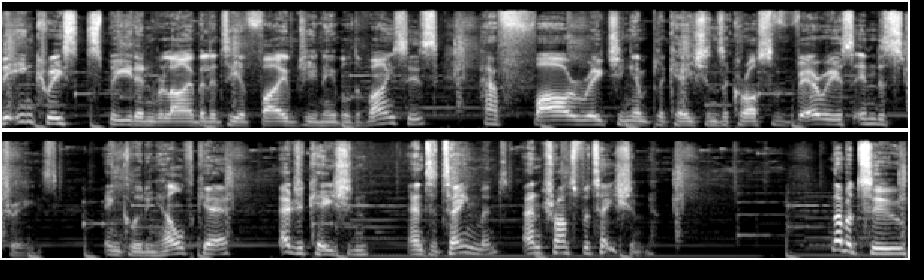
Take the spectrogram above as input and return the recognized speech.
The increased speed and reliability of 5G-enabled devices have far-reaching implications across various industries, including healthcare, education, entertainment, and transportation. Number 2.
